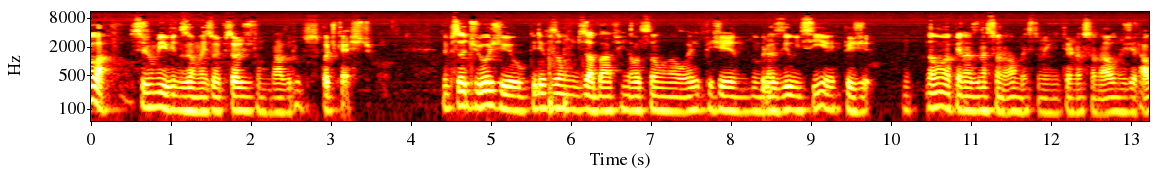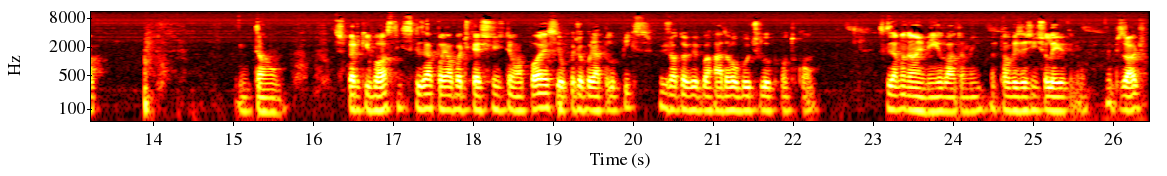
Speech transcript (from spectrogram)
Olá, sejam bem-vindos a mais um episódio do Mavros Podcast. No episódio de hoje eu queria fazer um desabafo em relação ao RPG no Brasil em si, RPG não apenas nacional, mas também internacional no geral. Então, espero que gostem. Se quiser apoiar o podcast, a gente tem um apoia-se, ou pode apoiar pelo Pix, jv.robotloop.com. Se quiser mandar um e-mail lá também, talvez a gente leia aqui no episódio.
